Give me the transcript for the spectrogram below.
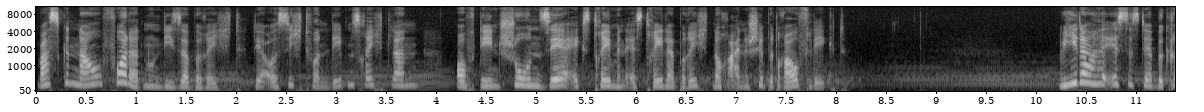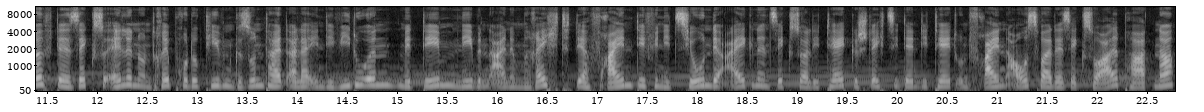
Was genau fordert nun dieser Bericht, der aus Sicht von Lebensrechtlern auf den schon sehr extremen Estreler Bericht noch eine Schippe drauflegt? Wieder ist es der Begriff der sexuellen und reproduktiven Gesundheit aller Individuen, mit dem neben einem Recht der freien Definition der eigenen Sexualität, Geschlechtsidentität und freien Auswahl der Sexualpartner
